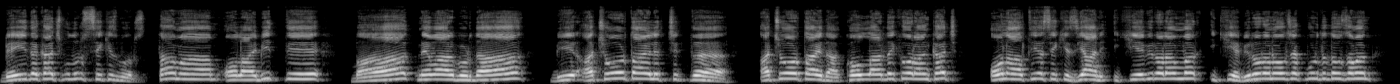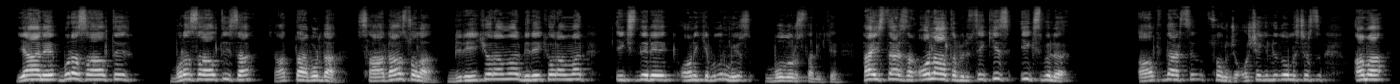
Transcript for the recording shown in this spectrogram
B'yi de kaç buluruz? 8 buluruz. Tamam olay bitti. Bak ne var burada? Bir açıortaylık çıktı. Açıortayda kollardaki oran kaç? 16'ya 8 yani 2'ye 1 oran var. 2'ye 1 oran olacak burada da o zaman. Yani burası 6 burası 6 ise hatta burada sağdan sola 1'e 2 oran var 1'e 2 oran var. X değeri 12 bulur muyuz? Buluruz tabii ki. Ha istersen 16 bölü 8 x bölü 6 dersin sonucu o şekilde de ulaşırsın. Ama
